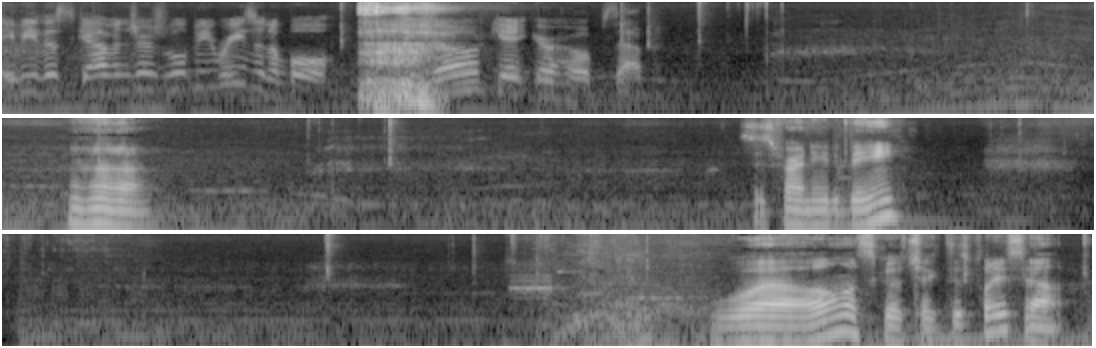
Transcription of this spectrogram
Maybe the scavengers will be reasonable. Don't get your hopes up. Is this where I need to be? Well, let's go check this place out.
